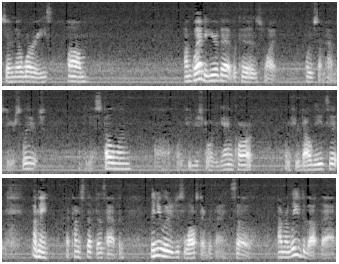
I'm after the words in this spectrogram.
So no worries. Um, I'm glad to hear that because, like, what if something happens to your Switch? If it gets stolen? Uh, what if you destroy the game card? What if your dog eats it? I mean, that kind of stuff does happen. Then you would have just lost everything. So, I'm relieved about that.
